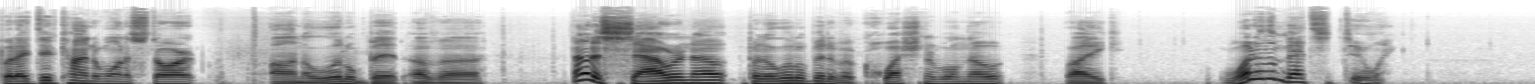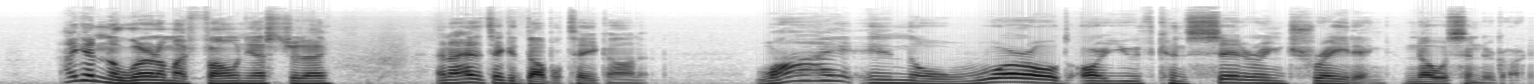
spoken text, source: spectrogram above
But I did kind of want to start on a little bit of a not a sour note, but a little bit of a questionable note. Like, what are the Mets doing? I got an alert on my phone yesterday, and I had to take a double take on it. Why in the world are you considering trading Noah Syndergaard?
